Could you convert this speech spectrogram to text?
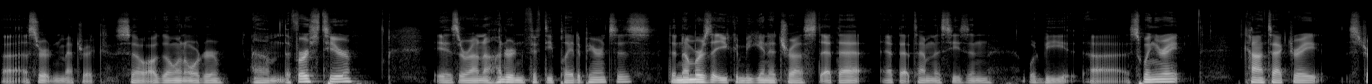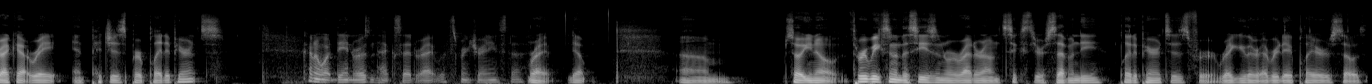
uh, a certain metric. So I'll go in order. Um, the first tier is around 150 plate appearances. The numbers that you can begin to trust at that at that time of the season would be uh, swing rate, contact rate, strikeout rate, and pitches per plate appearance. Kind of what Dan Rosenheck said, right, with spring training stuff. Right. Yep. Um, so you know, three weeks into the season, we're right around sixty or seventy plate appearances for regular everyday players. So it's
